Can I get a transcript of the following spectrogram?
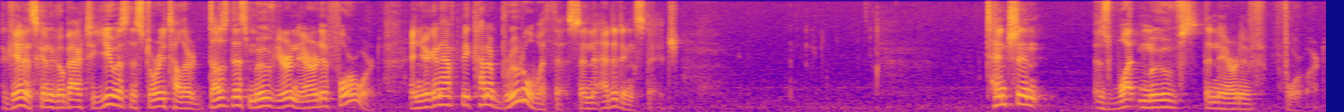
Again, it's going to go back to you as the storyteller. Does this move your narrative forward? And you're going to have to be kind of brutal with this in the editing stage. Tension is what moves the narrative forward.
